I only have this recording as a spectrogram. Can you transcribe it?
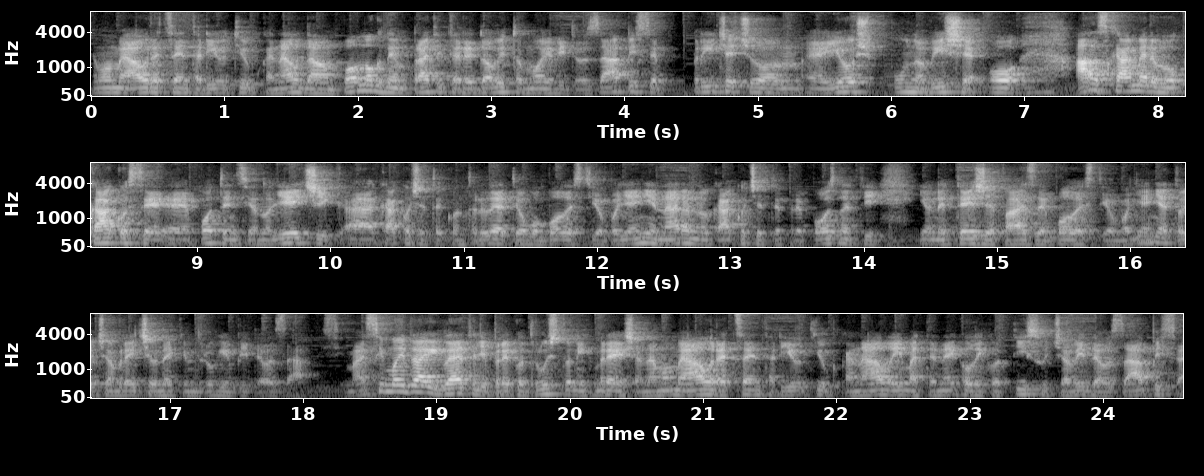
na mome Aure Centar YouTube kanalu da vam pomognem, pratite redovito moje videozapise, pričat ću vam još puno više o Alzheimerovu, kako se potencijalno liječi, kako ćete kontrolirati ovo bolesti i oboljenje, naravno kako ćete prepoznati i one teže faze bolesti i oboljenja, to ću vam reći u nekim drugim videozapisima. Svi moji dragi gledatelji preko društvenih mreža. Na mome Aure Centar YouTube kanalu imate nekoliko tisuća video zapisa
